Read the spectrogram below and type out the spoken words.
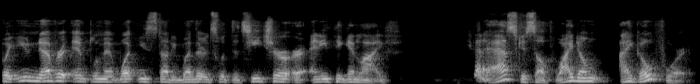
but you never implement what you study, whether it's with the teacher or anything in life, you got to ask yourself, why don't I go for it?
